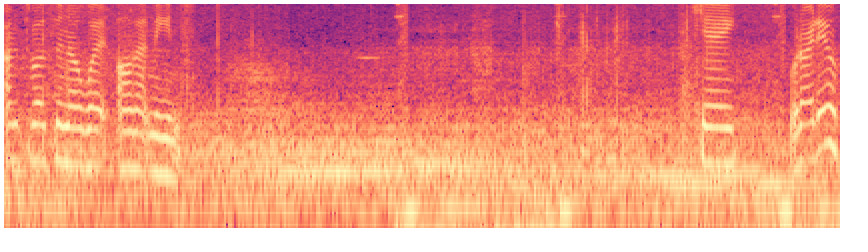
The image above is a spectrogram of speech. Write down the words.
I'm supposed to know what all that means. Okay. What do I do?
